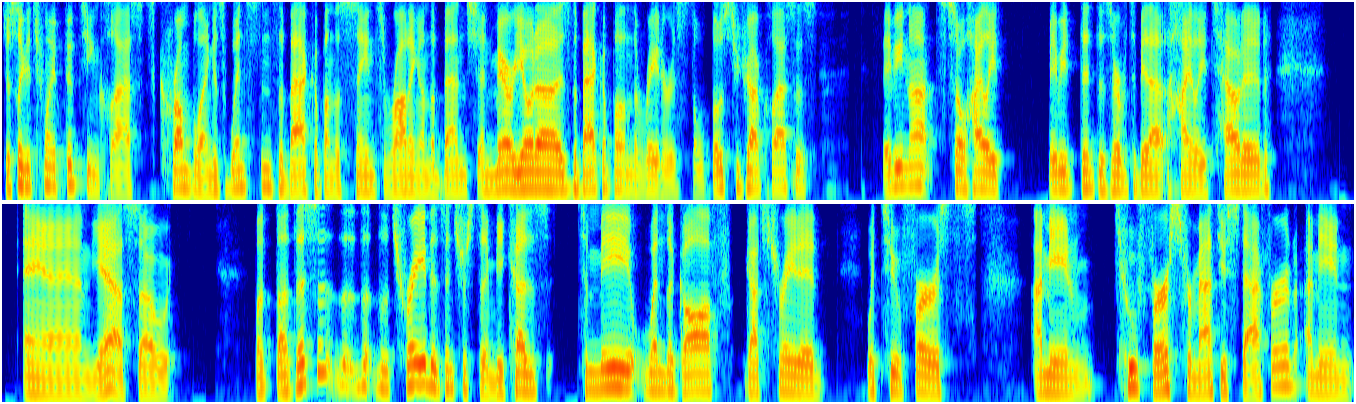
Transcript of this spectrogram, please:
Just like the 2015 class, it's crumbling. As Winston's the backup on the Saints, rotting on the bench, and Mariota is the backup on the Raiders. So those two draft classes, maybe not so highly, maybe didn't deserve to be that highly touted. And yeah, so, but the, this is the, the, the trade is interesting because to me, when the Goff got traded with two firsts, I mean, two firsts for Matthew Stafford. I mean,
